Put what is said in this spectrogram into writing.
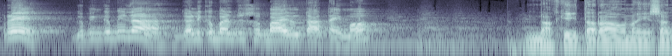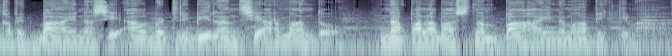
Pre, gabing-gabi na. Galing ka ba doon sa bahay ng tatay mo? Nakita raw ng isang kapitbahay na si Albert Libiran si Armando na palabas ng bahay ng mga biktima.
